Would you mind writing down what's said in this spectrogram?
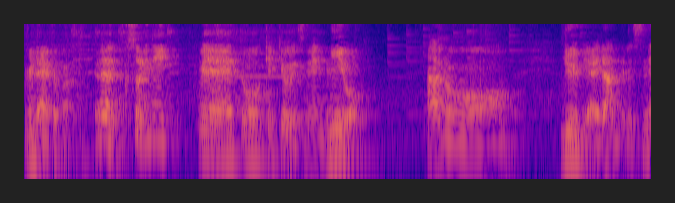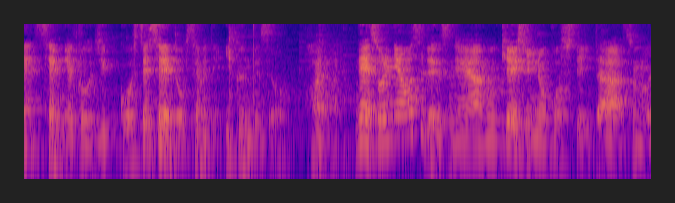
みたいなとこなんそれに、えー、と結局ですね、2を、あのー劉備は選んでですね、戦略を実行して生徒を攻めていくんですよ。はいはいで、それに合わせてですね、あの慶州に残していたその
